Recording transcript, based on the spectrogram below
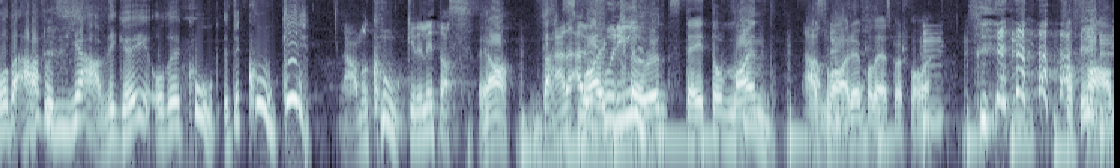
og det er faktisk jævlig gøy, og det, kok det koker! ja, nå koker det litt, ass. Ja, that's my eufori? current state of mind, er svaret på det spørsmålet. For faen.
